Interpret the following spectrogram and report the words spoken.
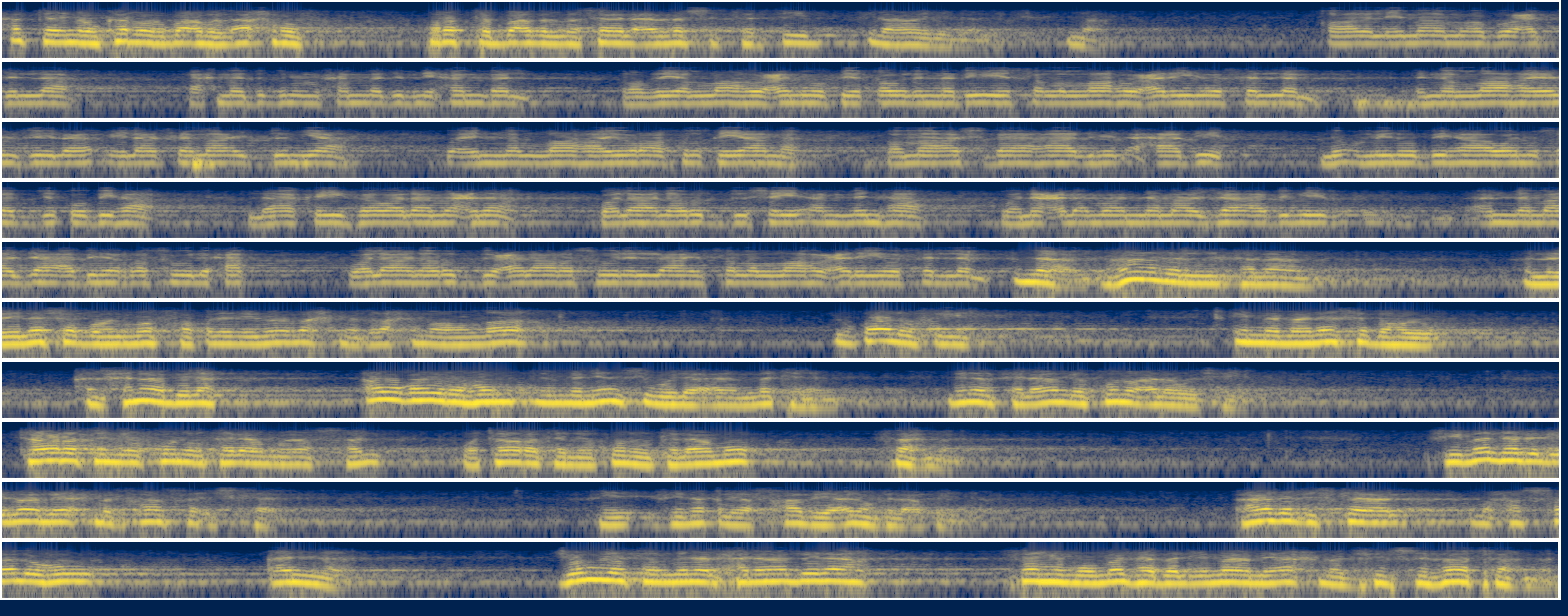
حتى أنه كرر بعض الأحرف ورتب بعض المسائل على نفس الترتيب إلى غير ذلك. نعم. قال الإمام أبو عبد الله أحمد بن محمد بن حنبل رضي الله عنه في قول النبي صلى الله عليه وسلم إن الله ينزل إلى سماء الدنيا وإن الله يرى في القيامة وما أشبه هذه الأحاديث نؤمن بها ونصدق بها لا كيف ولا معنى ولا نرد شيئا منها ونعلم أن ما جاء به أن ما جاء به الرسول حق ولا نرد على رسول الله صلى الله عليه وسلم. نعم هذا الكلام الذي نسبه الموفق للإمام أحمد رحمه الله يقال فيه إن ما نسبه الحنابلة أو غيرهم ممن ينسب إلى أئمتهم من الكلام يكون على وجهين. تارة يكون الكلام نصا وتارة يكون الكلام فهما. في مذهب الإمام أحمد خاصة إشكال في في نقل أصحابه عنه في العقيدة. هذا الإشكال محصله أن جملة من الحنابلة فهموا مذهب الإمام أحمد في الصفات فهما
